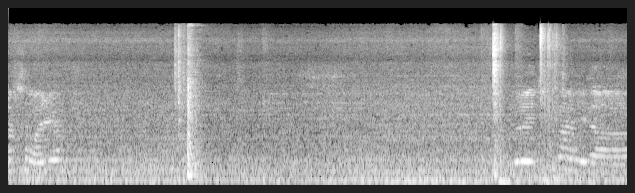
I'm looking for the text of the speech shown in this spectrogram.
탑승 완료. 오늘의 출발합니다.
